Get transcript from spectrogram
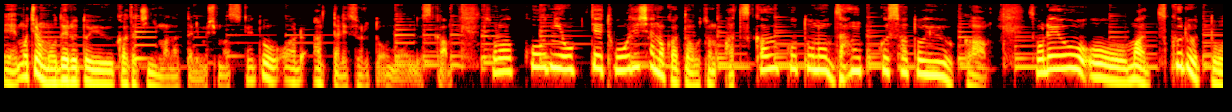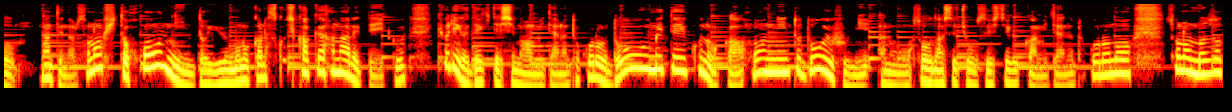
えー、もちろんモデルという形にもなったりもしますけど、あったりすると思うんですが、そこにおいて当事者の方をその扱うことの残酷さというか、それを、まあ、作ると、なんて言うんだろう、その人本人というものから少しかけ離れていく、距離ができてしまうみたいなところをどう埋めていくのか、本人とどういうふうにあの相談して調整していくかみたいなところの、その難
